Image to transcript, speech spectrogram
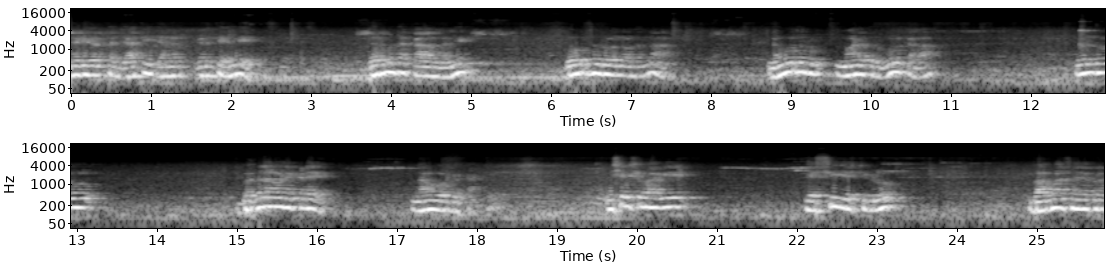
ನಡೆಯುವಂಥ ಜಾತಿ ಜನ ಗಣತಿಯಲ್ಲಿ ಧರ್ಮದ ಕಾಲದಲ್ಲಿ ಬೌದ್ಧರು ಅನ್ನೋದನ್ನು ನಮೂದು ಮಾಡೋದ್ರ ಮೂಲಕ ಒಂದು ಬದಲಾವಣೆ ಕಡೆ ನಾವು ಹೋಗ್ಬೇಕಾಗ್ತದೆ. ವಿಶೇಷವಾಗಿ ಎಸ್ ಸಿ ಎಸ್ ಟಿಗಳು ಬಾಬಾ ಸಾಹೇಬರ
